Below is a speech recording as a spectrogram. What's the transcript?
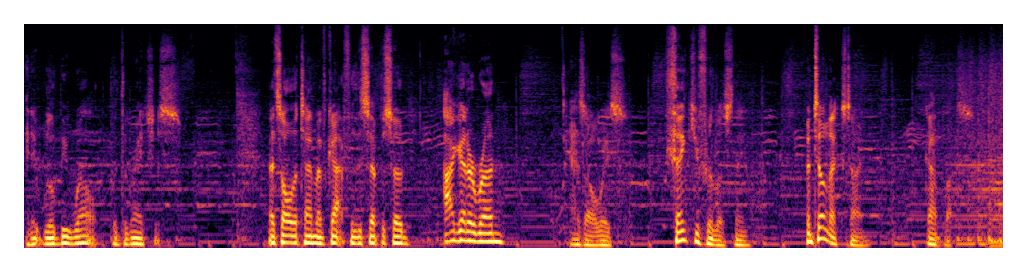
and it will be well with the righteous. That's all the time I've got for this episode. I got to run. As always, thank you for listening. Until next time, God bless.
